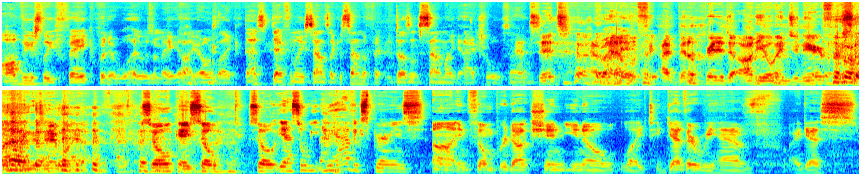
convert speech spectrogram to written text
obviously fake, but it, wa- it was amazing. Like I was like, that definitely sounds like a sound effect. It doesn't sound like actual sound. That's it. I'm Right. now a fi- I've been upgraded to audio engineer for slapping the table. So okay, so so yeah, so we, we have experience uh, in film production. You know, like together we have, I guess,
